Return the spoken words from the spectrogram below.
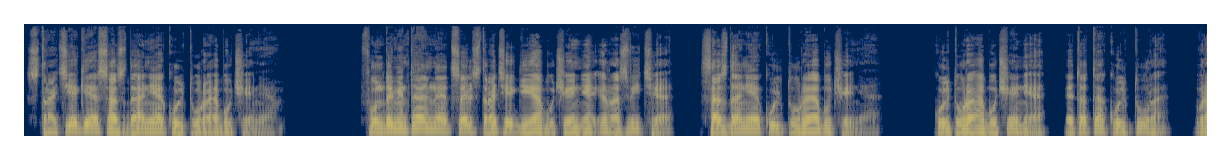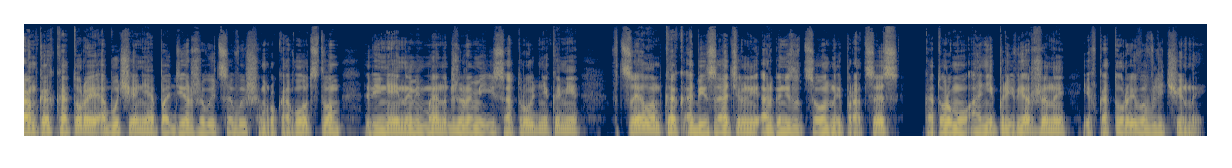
Стратегия создания культуры обучения. Фундаментальная цель стратегии обучения и развития — создание культуры обучения. Культура обучения — это та культура, в рамках которой обучение поддерживается высшим руководством, линейными менеджерами и сотрудниками в целом как обязательный организационный процесс, которому они привержены и в который вовлечены.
